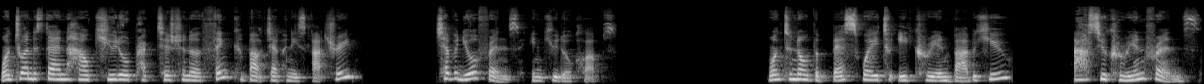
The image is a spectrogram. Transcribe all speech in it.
Want to understand how Kyudo practitioners think about Japanese archery? Chat with your friends in Kyudo clubs. Want to know the best way to eat Korean barbecue? Ask your Korean friends.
